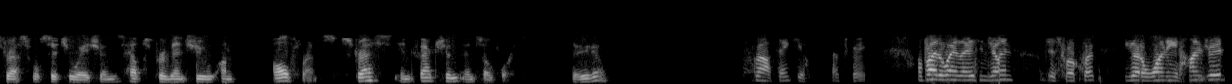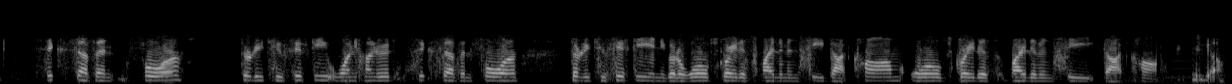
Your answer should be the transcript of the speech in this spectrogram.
stressful situations helps prevent you on all fronts stress, infection, and so forth. There you go. Wow, thank you. That's great. Oh, by the way, ladies and gentlemen, just real quick, you go to 1 800 674 3250, 1 800 674 3250, and you go to worldsgreatestvitaminc.com, worldsgreatestvitaminc.com. There you go.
